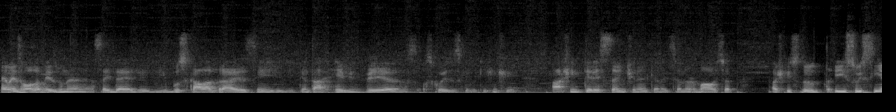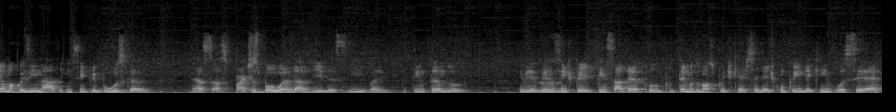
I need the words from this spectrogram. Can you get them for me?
É, mas rola mesmo, né? Essa ideia de, de buscar lá atrás, assim, de, tentar reviver as, as coisas que, que a gente acha interessante, né, cara? Isso é normal, isso é- acho que isso, isso sim é uma coisa inata, a gente sempre busca né, as, as partes boas da vida, assim, e vai tentando Uhum. Se a gente pe- pensar até pro, pro tema do nosso podcast, essa ideia de compreender quem você é,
